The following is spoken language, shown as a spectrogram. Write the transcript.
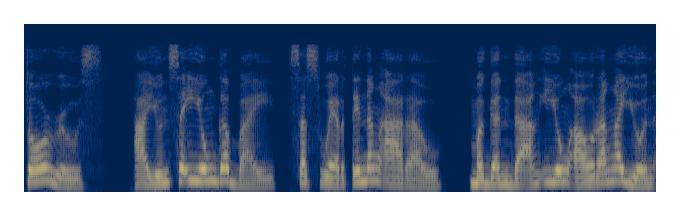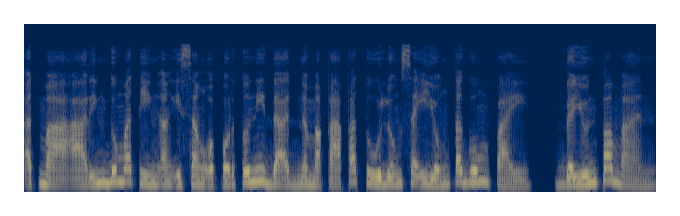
Taurus, ayon sa iyong gabay, sa swerte ng araw, maganda ang iyong aura ngayon at maaaring dumating ang isang oportunidad na makakatulong sa iyong tagumpay, gayunpaman,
